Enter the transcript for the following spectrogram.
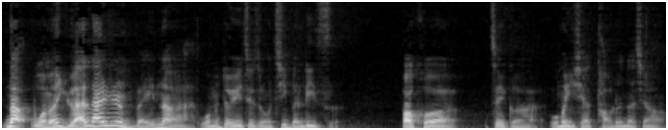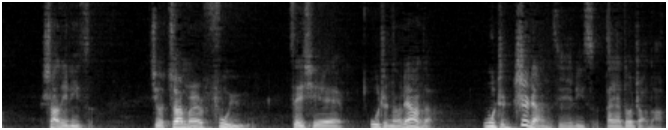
那我们原来认为呢，我们对于这种基本粒子，包括这个我们以前讨论的像上帝粒子，就专门赋予这些物质能量的物质质量的这些粒子，大家都找到了，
